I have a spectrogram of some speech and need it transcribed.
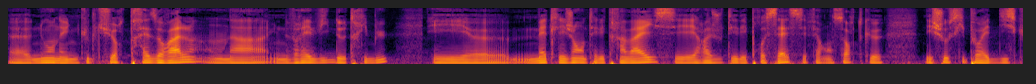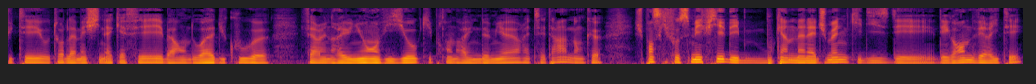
nous, on a une culture très orale, on a une vraie vie de tribu. Et mettre les gens en télétravail, c'est rajouter des process, c'est faire en sorte que des choses qui pourraient être discutées autour de la machine à café, eh ben, on doit du coup faire une réunion en visio qui prendra une demi-heure, etc. Donc je pense qu'il faut se méfier des bouquins de management qui disent des, des grandes vérités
